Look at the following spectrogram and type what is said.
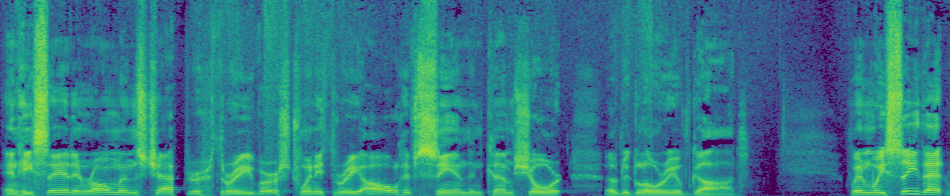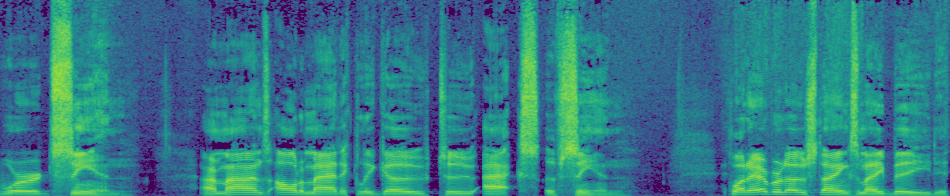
And he said in Romans chapter 3, verse 23, All have sinned and come short of the glory of God. When we see that word sin, our minds automatically go to acts of sin. Whatever those things may be that,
